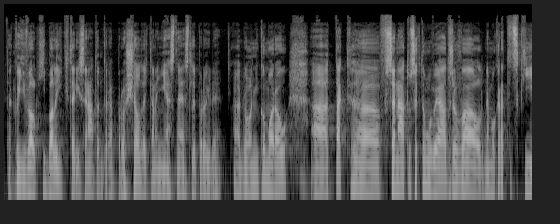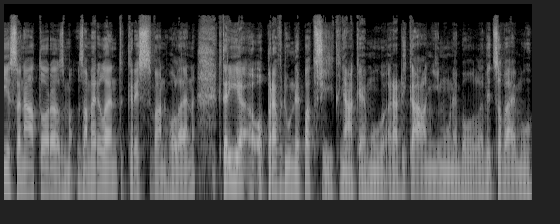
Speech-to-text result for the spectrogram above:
Takový velký balík, který Senátem teda prošel, teďka není jasné, jestli projde dolní komorou. Tak v Senátu se k tomu vyjádřoval demokratický senátor za Maryland Chris Van Hollen, který opravdu nepatří k nějakému radikálnímu nebo levicovému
